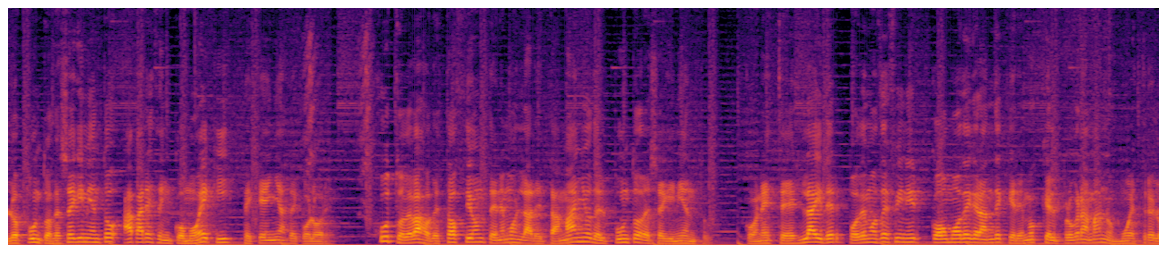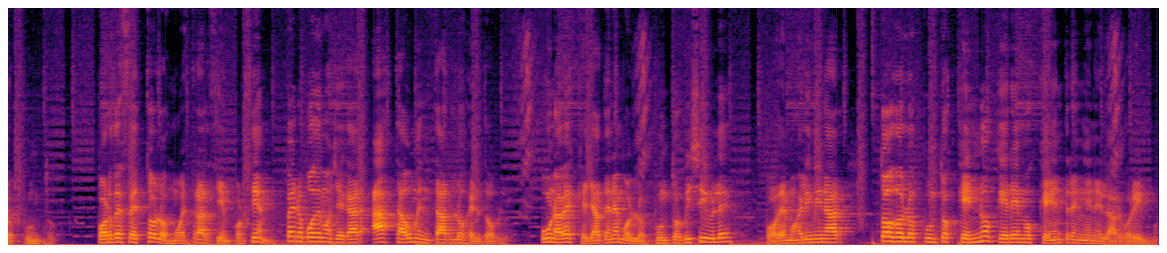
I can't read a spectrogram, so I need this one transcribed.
Los puntos de seguimiento aparecen como X pequeñas de colores. Justo debajo de esta opción tenemos la de tamaño del punto de seguimiento. Con este slider podemos definir cómo de grande queremos que el programa nos muestre los puntos. Por defecto los muestra al 100%, pero podemos llegar hasta aumentarlos el doble. Una vez que ya tenemos los puntos visibles, podemos eliminar todos los puntos que no queremos que entren en el algoritmo.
